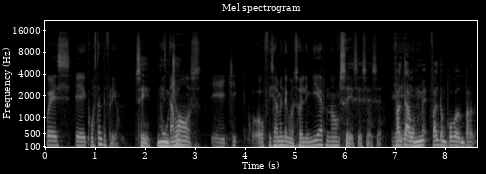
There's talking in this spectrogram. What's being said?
pues, eh, con bastante frío. Sí, mucho. Estamos, eh, oficialmente comenzó el invierno. Sí, sí, sí. sí. Falta, Eh, un me- falta un poco. un par-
